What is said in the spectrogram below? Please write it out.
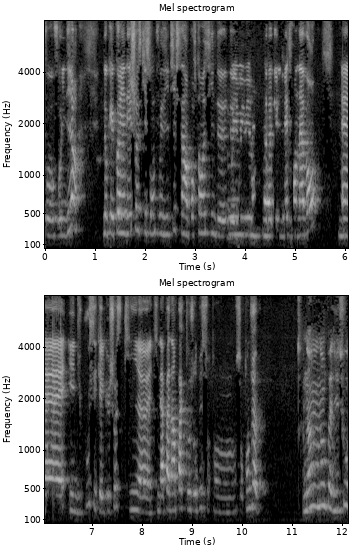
faut, faut, le dire. Donc quand il y a des choses qui sont positives, c'est important aussi de, de, le mettre en avant. Mm. Euh, et du coup, c'est quelque chose qui, euh, qui n'a pas d'impact aujourd'hui sur ton, sur ton job. Non, non, non, pas du tout.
